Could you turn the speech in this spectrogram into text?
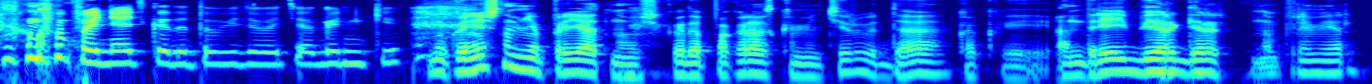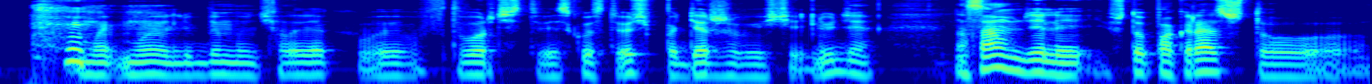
не могу понять, когда ты увидела эти огоньки. Ну, конечно, мне приятно вообще, когда Покрас комментирует, да, как и Андрей Бергер, например, мой, мой любимый человек в, в творчестве, искусстве, очень поддерживающие люди. На самом деле, что Покрас, что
